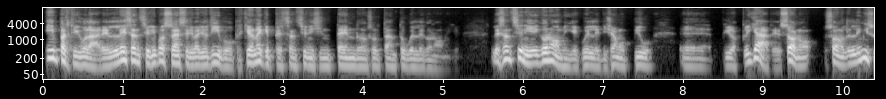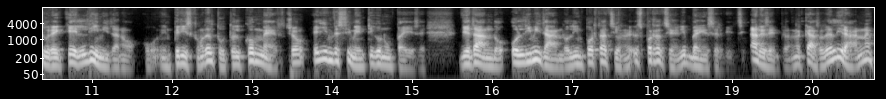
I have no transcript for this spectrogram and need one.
In particolare, le sanzioni possono essere di vario tipo, perché non è che per sanzioni si intendono soltanto quelle economiche. Le sanzioni economiche, quelle diciamo più eh, più applicate, sono, sono, delle misure che limitano o impediscono del tutto il commercio e gli investimenti con un paese, vietando o limitando l'importazione e l'esportazione di beni e servizi. Ad esempio, nel caso dell'Iran,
